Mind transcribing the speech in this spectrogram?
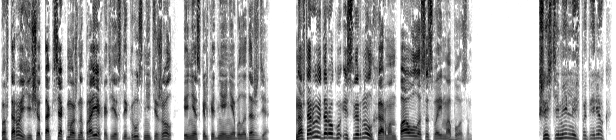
По второй еще так-сяк можно проехать, если груз не тяжел и несколько дней не было дождя. На вторую дорогу и свернул Хармон Паула со своим обозом. «Шестимильный в поперек?»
